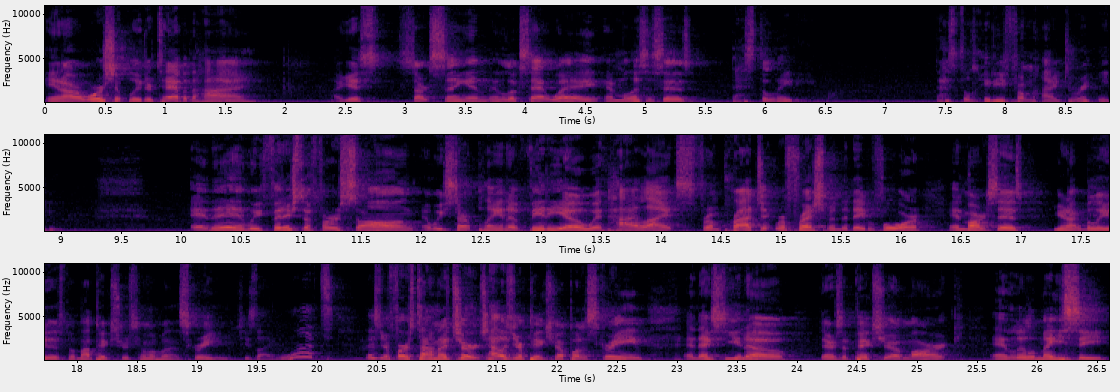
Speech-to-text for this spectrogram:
and our worship leader, Tabitha High, I guess, starts singing and looks that way, and Melissa says, That's the lady. That's the lady from my dream. And then we finish the first song and we start playing a video with highlights from Project Refreshment the day before. And Mark says, You're not going to believe this, but my picture's come up on that screen. She's like, What? This is your first time in a church. How's your picture up on the screen? And next thing you know, there's a picture of Mark and little Macy,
